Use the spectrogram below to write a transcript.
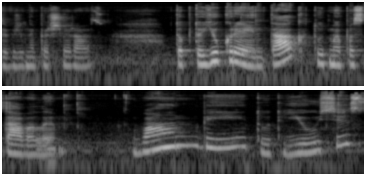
Це вже не перший раз. Тобто Ukraine, так? Тут ми поставили 1B, тут USIS,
